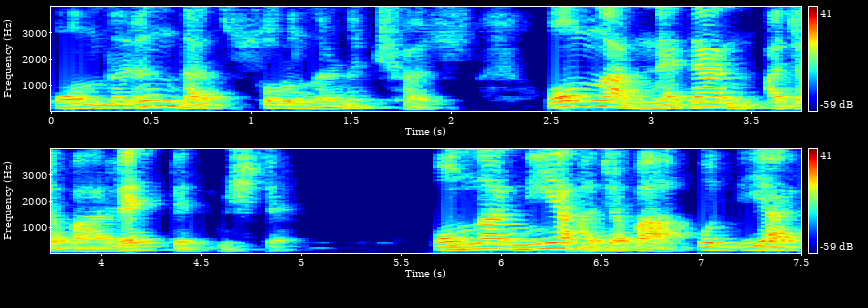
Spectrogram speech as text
onların da sorunlarını çöz. Onlar neden acaba reddetmişti? Onlar niye acaba o diğer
